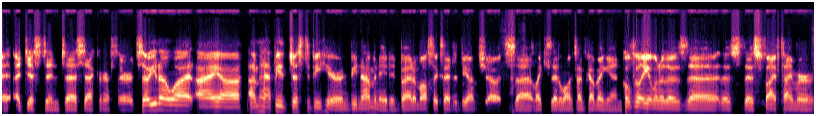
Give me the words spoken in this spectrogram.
a, a distant uh, second or third. So you know what, I I'm happy just to be here and be nominated, but I'm also excited to be on the show. It's like you said, a long time coming, and hopefully I get one of those those those five timer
